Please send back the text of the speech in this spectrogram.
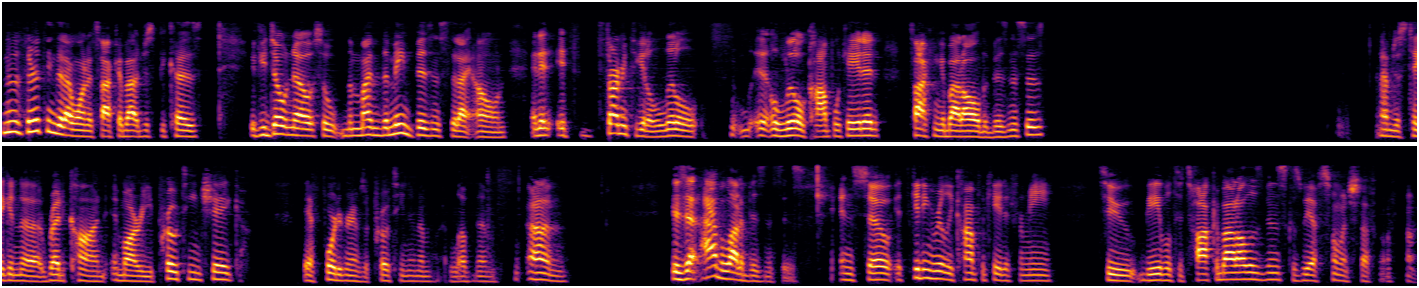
And then the third thing that I want to talk about, just because if you don't know, so the, my, the main business that I own, and it, it's starting to get a little a little complicated talking about all the businesses. I'm just taking the Redcon MRE protein shake. They have 40 grams of protein in them. I love them. Um, is that I have a lot of businesses, and so it's getting really complicated for me to be able to talk about all those businesses because we have so much stuff going on.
